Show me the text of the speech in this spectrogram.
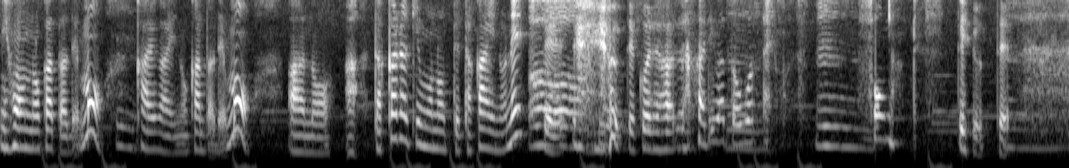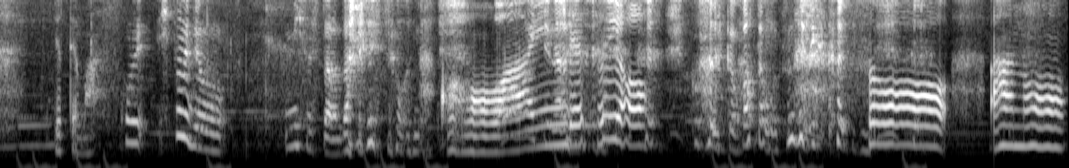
日本の方でもうん。海外の方でもあのあだから着物って高いのねって言ってくれはありがとうございます、うん。そうなんですって言って言ってます。これ一人でもミスしたらダメですもんね。怖いんですよ。こうなんかバトンをつないでいく感じ。そう。あの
